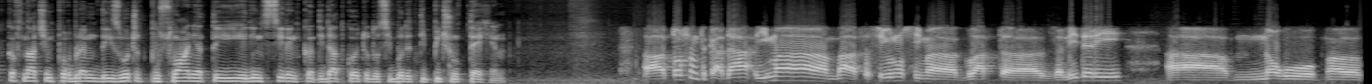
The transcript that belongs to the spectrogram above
някакъв начин проблем да излучат посланията и един силен кандидат, който да си бъде типично техен? А, точно така, да. Има, а, със сигурност има глад а, за лидери. А, много. А,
